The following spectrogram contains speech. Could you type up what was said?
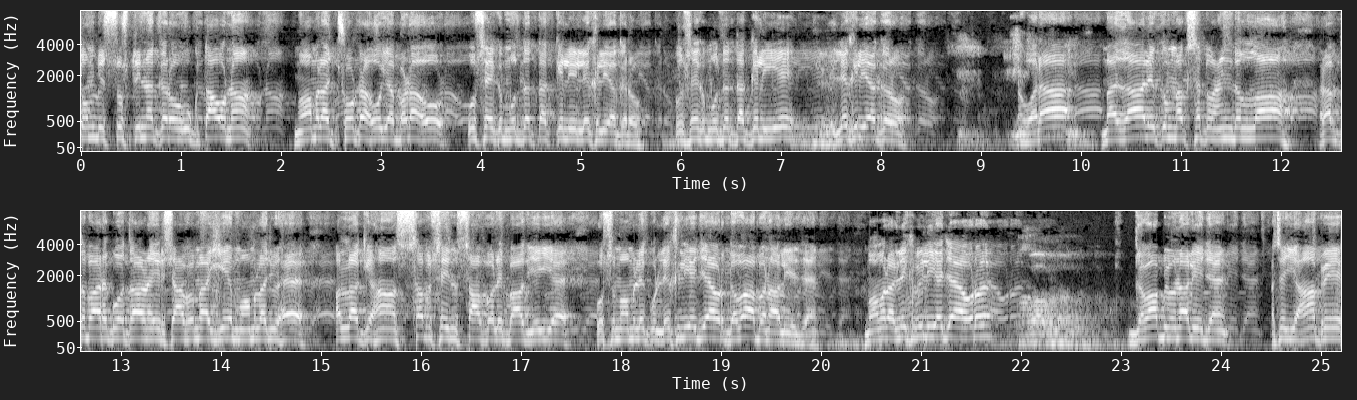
تم بھی سستی نہ کرو، اکتاؤ نہ۔ معاملہ چھوٹا ہو یا بڑا ہو، اسے ایک مدت تک کے لیے لکھ لیا کرو۔ اسے ایک مدت تک کے لیے لکھ لیا کرو۔ ولا مزالکم مقصد عند اللہ رب تبارک و تعالی نے ارشاد فرمایا، یہ معاملہ جو ہے، اللہ کے ہاں سب سے انصاف والی بات یہی ہے، اس معاملے کو لکھ لیا جائے اور گواہ بنا لیے جائیں۔ معاملہ لکھ بھی لیا جائے اور گواہ بھی بنا لیے جائیں۔ اچھا یہاں پہ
